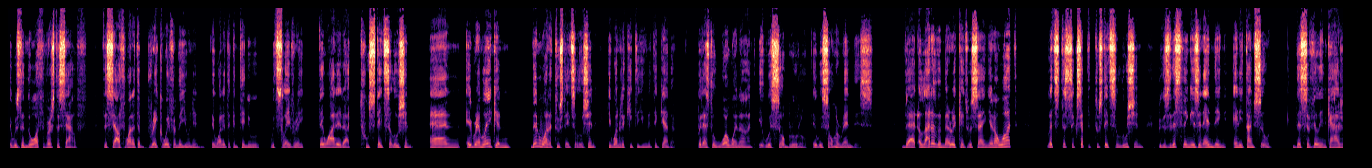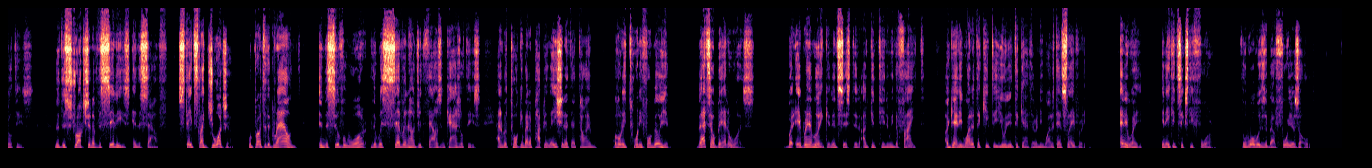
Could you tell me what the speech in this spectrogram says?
It was the North versus the South. The South wanted to break away from the Union. They wanted to continue with slavery. They wanted a two state solution. And Abraham Lincoln didn't want a two state solution. He wanted to keep the Union together. But as the war went on, it was so brutal, it was so horrendous that a lot of Americans were saying, you know what? Let's just accept the two state solution because this thing isn't ending anytime soon. The civilian casualties, the destruction of the cities in the South, states like Georgia were burned to the ground. In the Civil War, there were 700,000 casualties, and we're talking about a population at that time of only 24 million. That's how bad it was. But Abraham Lincoln insisted on continuing the fight. Again, he wanted to keep the Union together and he wanted to end slavery. Anyway, in 1864, the war was about four years old,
